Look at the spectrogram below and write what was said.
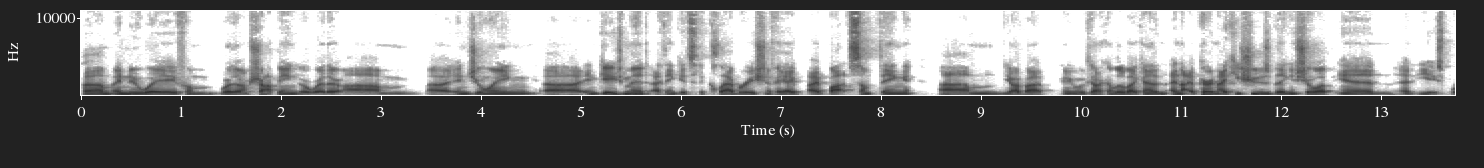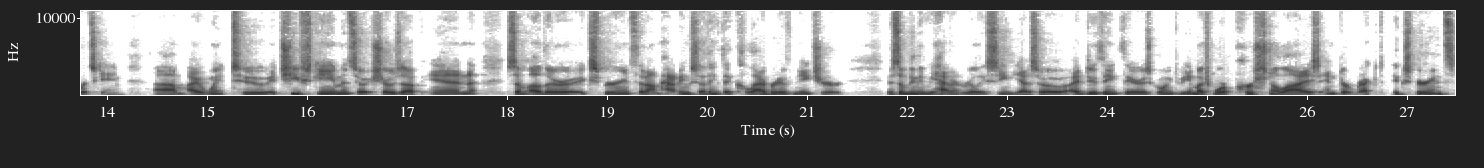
um, a new way from whether I'm shopping or whether I'm uh, enjoying uh, engagement. I think it's the collaboration of hey, I, I bought something. Um, you know, I bought. You know, we're talking a little about kind of a pair of Nike shoes, but they can show up in an EA Sports game. Um, I went to a Chiefs game, and so it shows up in some other experience that I'm having. So I think the collaborative nature is something that we haven't really seen yet. So I do think there's going to be a much more personalized and direct experience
